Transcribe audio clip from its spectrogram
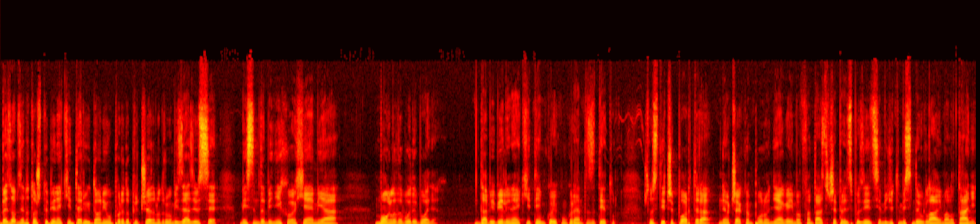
bez obzira na to što je bio neki intervju gde oni uporedo pričaju jedan o drugom, izazivaju se, mislim da bi njihova hemija mogla da bude bolja. Da bi bili neki tim koji je konkurentan za titulu. Što se tiče Portera, ne očekujem puno od njega, ima fantastične predispozicije, međutim mislim da je u glavi malo tanji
